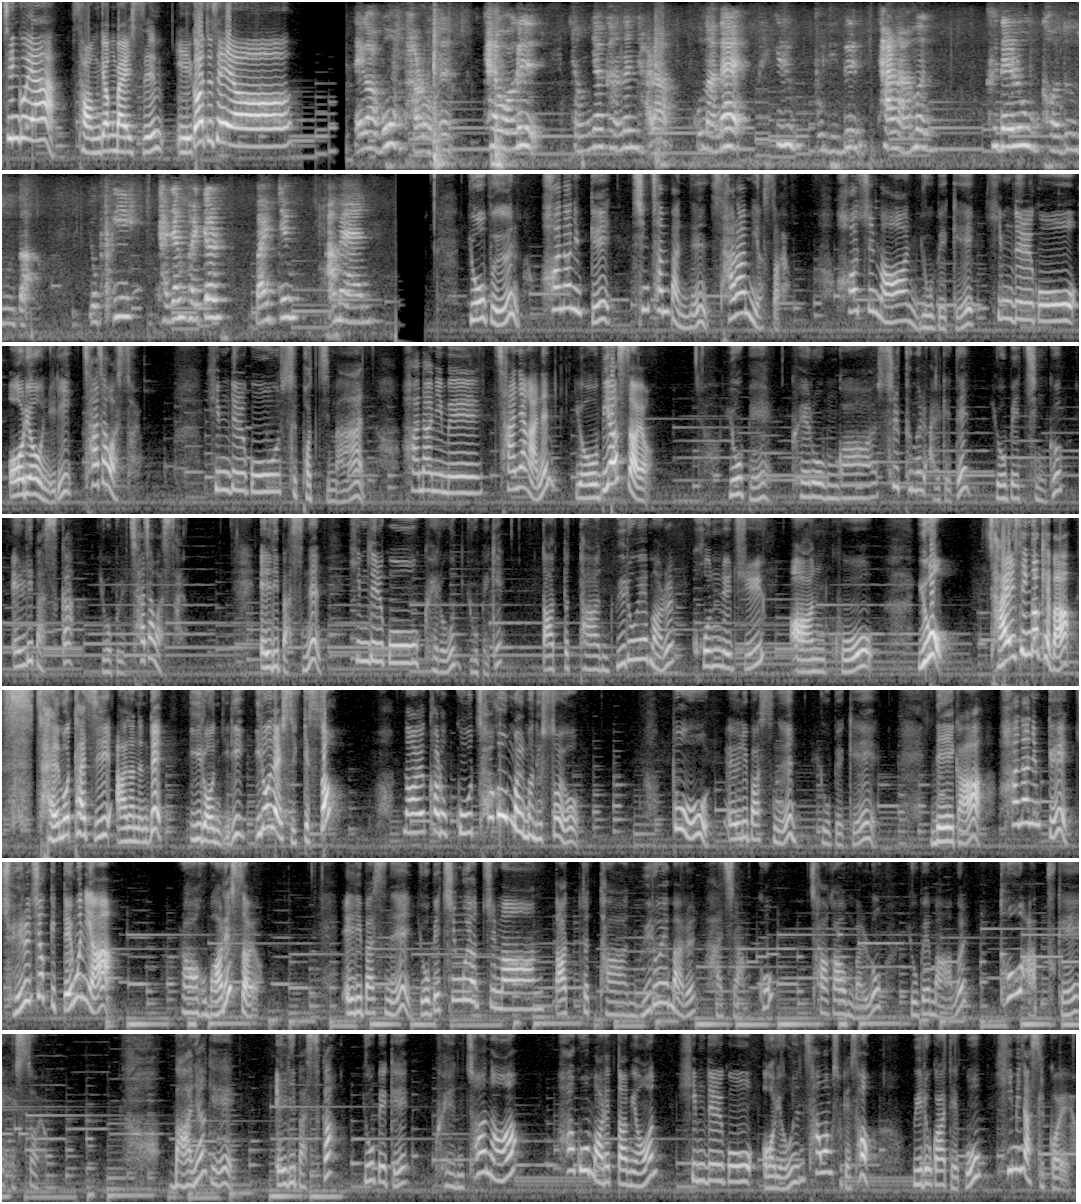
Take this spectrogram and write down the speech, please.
친구야, 성경 말씀 읽어주세요. 내가 본 바로는 세월을 정착하는 사람, 고난에 이를 부리는 사람은 그대로 거두두다. 욥기 4장 8절 말씀 아멘. 욥은 하나님께 칭찬받는 사람이었어요. 하지만 욥에게 힘들고 어려운 일이 찾아왔어요. 힘들고 슬펐지만 하나님을 찬양하는 욥이었어요. 욥의 괴로움과 슬픔을 알게 된 욥의 친구 엘리바스가 욥을 찾아왔어요. 엘리바스는 힘들고 괴로운 욥에게 따뜻한 위로의 말을 건네지 않고 욥! 잘 생각해봐. 잘못하지 않았는데 이런 일이 일어날 수 있겠어? 날카롭고 차가운 말만 했어요. 또 엘리바스는 욥에게 내가 하나님께 죄를 지었기 때문이야 라고 말했어요. 엘리바스는 욥의 친구였지만 따뜻한 위로의 말을 하지 않고 차가운 말로 욥의 마음을 더 아프게 했어요. 만약에 엘리바스가 욥에게 괜찮아 하고 말했다면 힘들고 어려운 상황 속에서 위로가 되고 힘이 났을 거예요.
